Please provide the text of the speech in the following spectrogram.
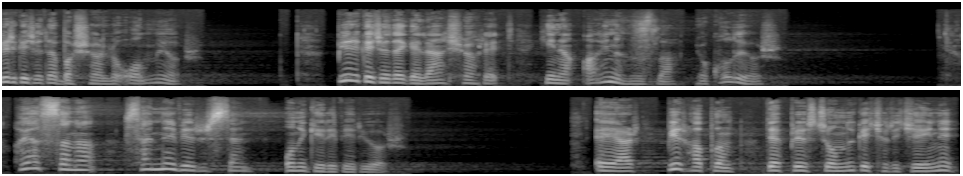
Bir gecede başarılı olmuyor. Bir gecede gelen şöhret yine aynı hızla yok oluyor. Hayat sana sen ne verirsen onu geri veriyor. Eğer bir hapın depresyonunu geçireceğini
